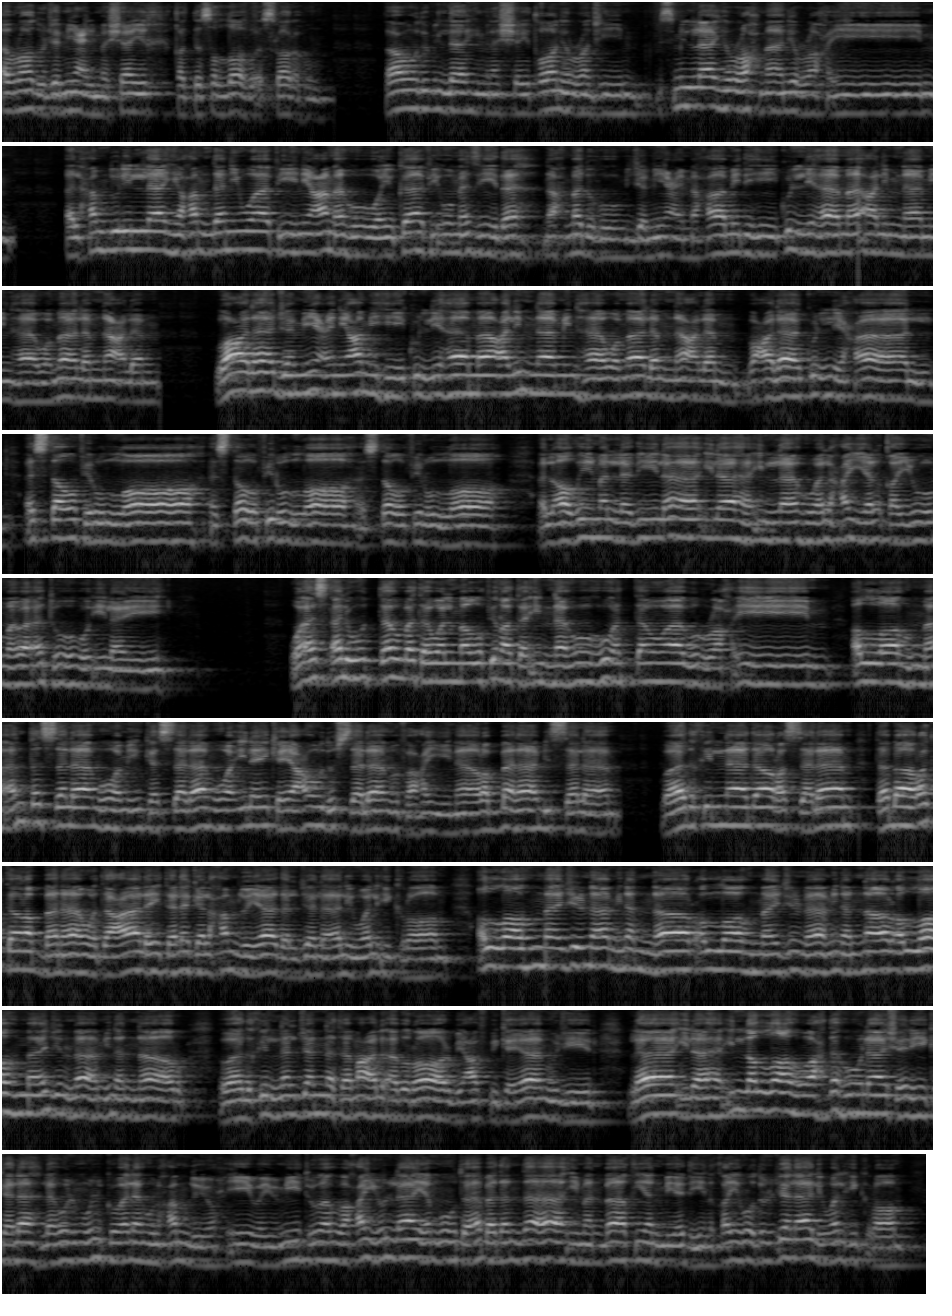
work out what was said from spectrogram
أوراد جميع المشايخ قدس الله أسرارهم. أعوذ بالله من الشيطان الرجيم. بسم الله الرحمن الرحيم. الحمد لله حمدا يوافي نعمه ويكافئ مزيده. نحمده بجميع محامده كلها ما علمنا منها وما لم نعلم. وعلى جميع نعمه كلها ما علمنا منها وما لم نعلم. وعلى كل حال أستغفر الله أستغفر الله أستغفر الله. العظيم الذي لا إله إلا هو الحي القيوم وأتوب إليه. وأسأله التوبة والمغفرة إنه هو التواب الرحيم. اللهم أنت السلام ومنك السلام وإليك يعود السلام. فحينا ربنا بالسلام وأدخلنا دار السلام. تباركت ربنا وتعاليت لك الحمد يا ذا الجلال والإكرام. اللهم أجرنا من النار. اللهم أجرنا من النار. اللهم أجرنا من النار. وادخلنا الجنة مع الأبرار بعفوك يا مجير. لا إله إلا الله وحده لا شريك له له الملك وله الحمد يحيي ويميت وهو حي لا يموت أبدا دائما باقيا بيده الخير ذو الجلال والإكرام.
